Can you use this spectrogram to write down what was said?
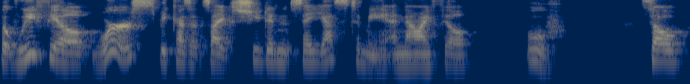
But we feel worse because it's like she didn't say yes to me. And now I feel Ooh. So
